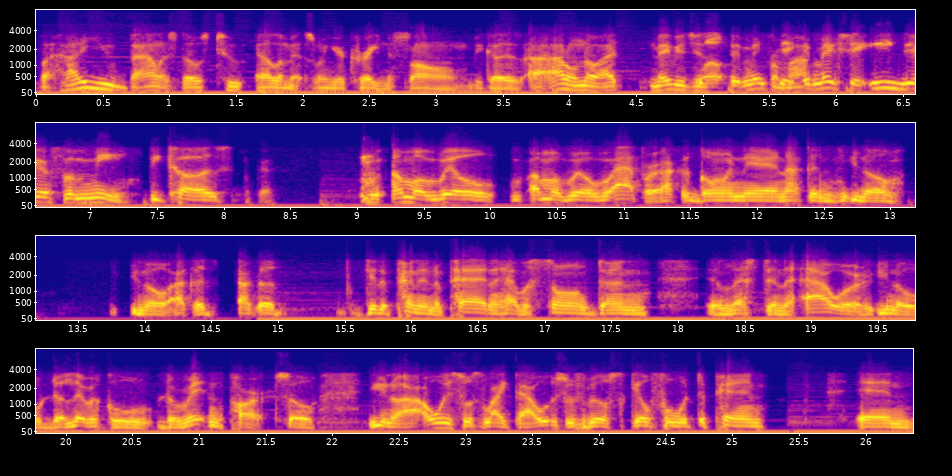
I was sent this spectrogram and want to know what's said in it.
But how do you balance those two elements when you're creating a song? Because I, I don't know. I maybe just well, it makes it, my... it makes it easier for me because okay. I'm a real I'm a real rapper. I could go in there and I can you know you know I could I could get a pen and a pad and have a song done in less than an hour, you know, the lyrical, the written part. So, you know, I always was like that. I always was real skillful with the pen. And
